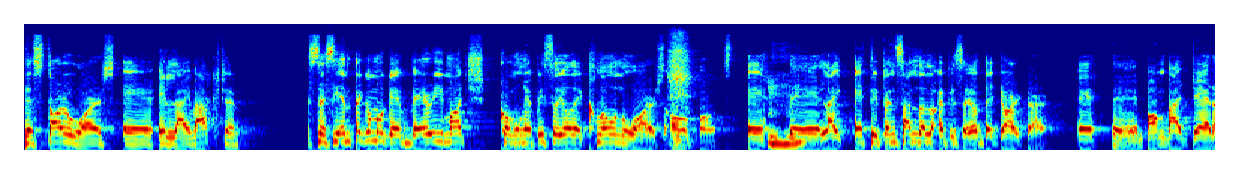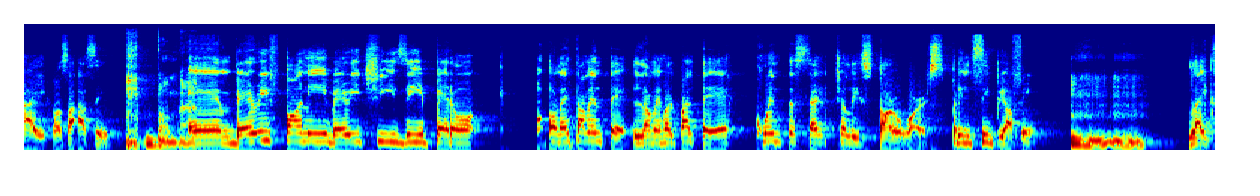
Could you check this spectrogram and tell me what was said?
de Star Wars eh, en live action, se siente como que very much como un episodio de Clone Wars almost. Este, like, estoy pensando en los episodios de Jar Jar, este, Bombad Jedi y cosas así. Bomba. Um, very funny, very cheesy, pero honestamente, la mejor parte es quintessentially Star Wars, principio a fin. Like,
